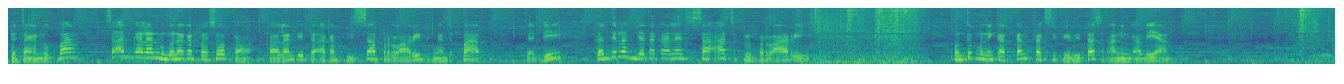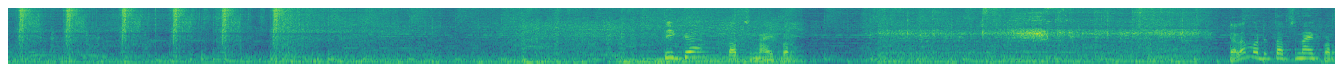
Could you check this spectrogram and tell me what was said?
Dan jangan lupa, saat kalian menggunakan bazooka, kalian tidak akan bisa berlari dengan cepat. Jadi, gantilah senjata kalian sesaat sebelum berlari untuk meningkatkan fleksibilitas running kalian. Tiga Top Sniper Dalam mode Top Sniper,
